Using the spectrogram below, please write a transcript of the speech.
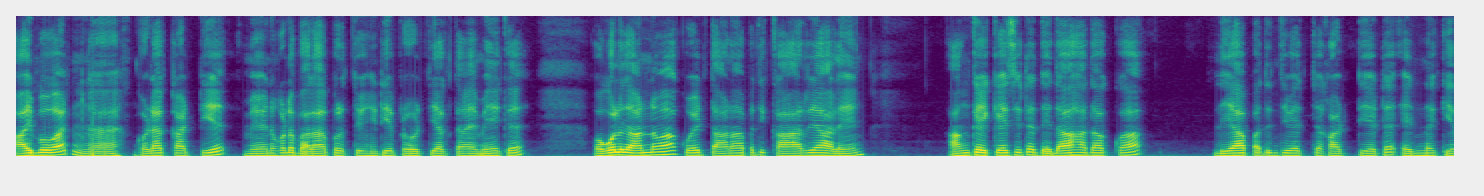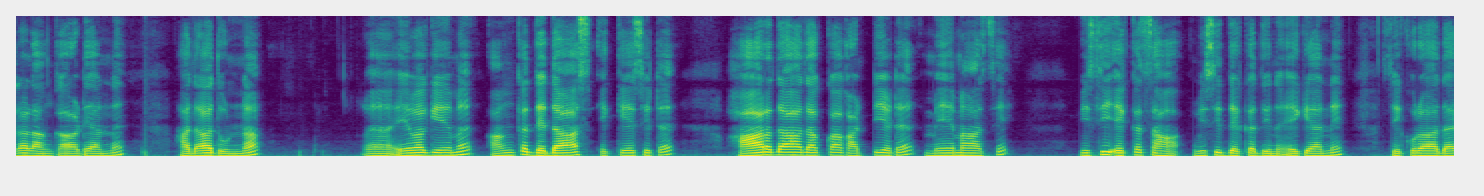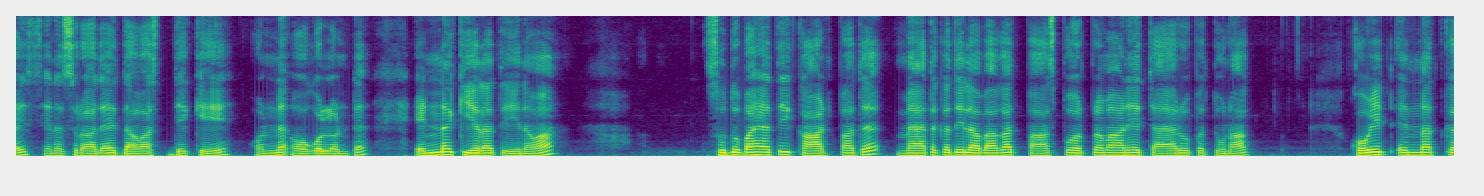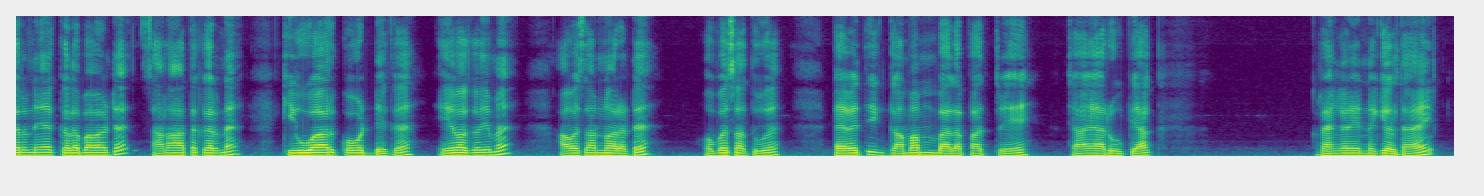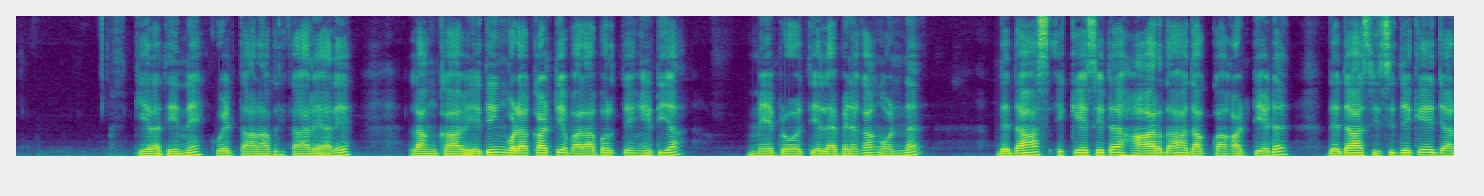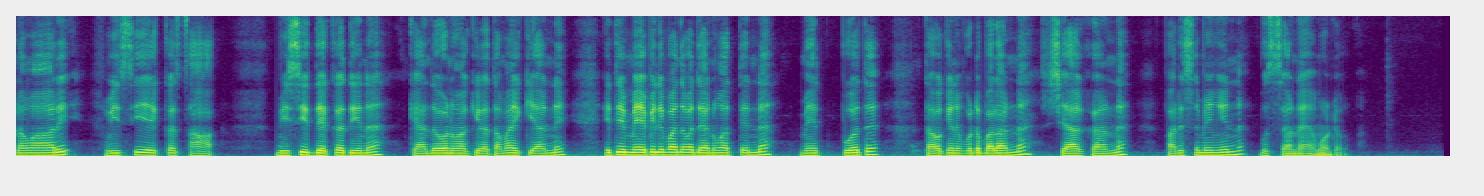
අයිබෝවන් ගොඩක් කට්ටිය මේනකොට බලාපොරොත්තුවෙන් හිටිය ප්‍රවෘත්තියක් තමයි මේක. ඔගොල දන්නවා කොයිට් තානාපති කාර්යාලයෙන් අංක එකේ සිට දෙදා හදක්වා ලියාපදිංචි වෙච්ච කට්ටියට එන්න කියලා ලංකාවට යන්න හදා දුන්නා. ඒවගේම අංක දෙදස් එකේ සිට හාරදාහ දක්වා කට්ටියට මේ මාසේ විසි එක සහ විසි දෙක දින. ඒ කියන්නේ සිකුරාදයි සෙනසුරාදයි දවස් දෙකේ ඔන්න ඕගොල්ලොන්ට එන්න කියලා තියෙනවා. සුදු පහැති කාඩ්පත මෑතකදී ලබාගත් පාස්පෝර්ට් ප්‍රමාණය ඡායාරූප තුනක් කොවිඩ් එන්නත් කරණය කළ බවට සනාත කරන QR කෝඩ් එක. ඒ වගේම අවසන් වරට ඔබ සතුව පැවති ගමම් බලපත්‍රයේ ඡායාරූපයක් රැඟන එන්න කියල් තමයි කියලා තින්නේ කුවට් තානාපති කාර්යාලය ලංකාවේ. ඉතින් ගොඩක් කට්ටිය බලාපොරොත්තුවෙන් හිටිය මේ ප්‍රෝතිය ලැබෙනකං ඔන්න දෙදහස් එකේ සිට හාරදාහ දක්වා කට්ටියට දෙදස් විසි දෙකේ ජනවාරි විසි එක සහ විසි දෙක දින කැඳවනවා කියලා තමයි කියන්නේ. ඉතින් මේ පිළිබඳව දැනුවත් එන්න මේ පුවත තව කෙනෙකොට බලන්න ෂයා කරන්න පරිස්සමෙන් ඉන්න බුස්සාන හැමෝටම.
